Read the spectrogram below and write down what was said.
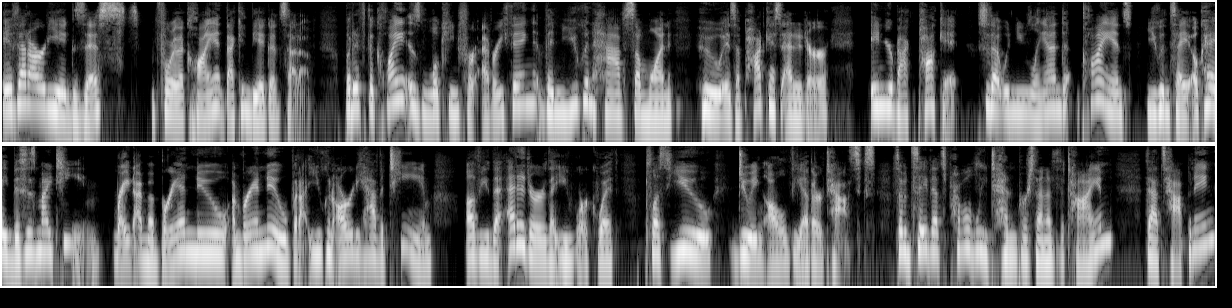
If that already exists for the client, that can be a good setup. But if the client is looking for everything, then you can have someone who is a podcast editor in your back pocket so that when you land clients, you can say, okay, this is my team, right? I'm a brand new, I'm brand new, but you can already have a team of you, the editor that you work with, plus you doing all the other tasks. So I would say that's probably 10% of the time that's happening,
